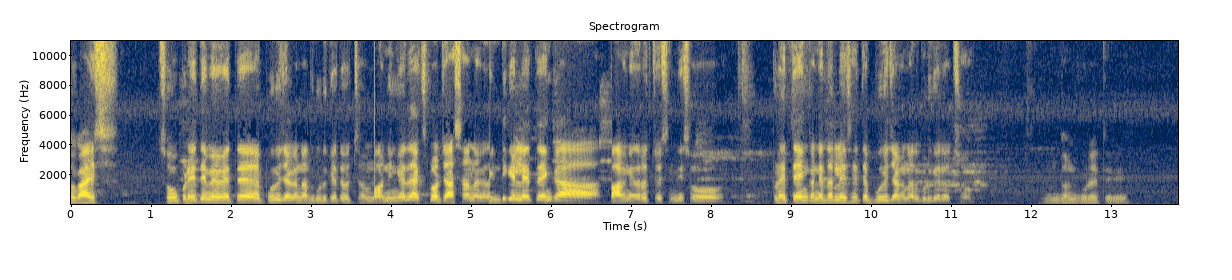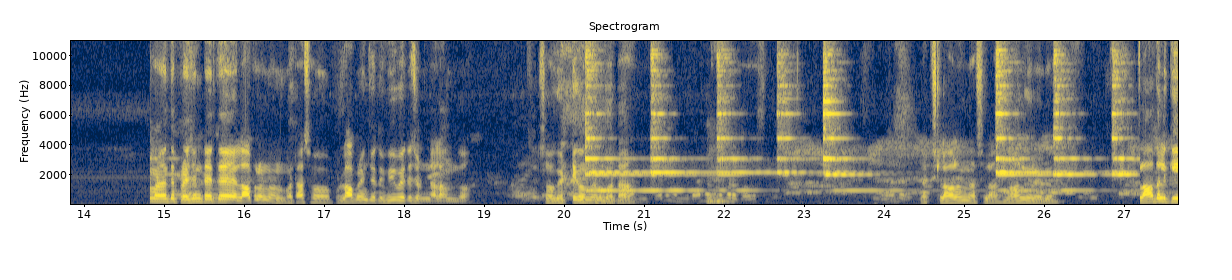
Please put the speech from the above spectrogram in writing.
సో గాయస్ సో ఇప్పుడైతే మేమైతే పూరి జగన్నాథ్ గుడికి అయితే వచ్చాం. మార్నింగ్ అయితే ఎక్స్ప్లోర్ చేస్తాను కదా. ఇంటికి వెళ్ళి అయితే ఇంకా బాగా నిద్ర వచ్చేసింది. సో ఇప్పుడైతే ఇంకా నిద్ర లేసి అయితే పూరి జగన్నాథ్ గుడికి అయితే వచ్చాం. ముందు గుడి అయితే ఇది. మనమైతే ప్రజెంట్ అయితే లోపల ఉన్నాం అనమాట సో ఇప్పుడు లోపల నుంచి అయితే వ్యూ అయితే చూడండి ఎలా ఉందో. సో గట్టిగా ఉందన్నమాట. నెక్స్ట్ లెవెల్ ఉంది అసలు. మామూలుగా లేదు. లోపలికి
